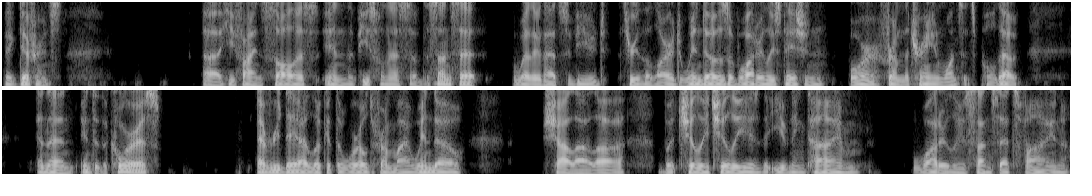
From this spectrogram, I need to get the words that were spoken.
Big difference. Uh, he finds solace in the peacefulness of the sunset, whether that's viewed through the large windows of Waterloo Station or from the train once it's pulled out. And then into the chorus, every day I look at the world from my window, sha la la, but chilly, chilly is the evening time. Waterloo sunset's fine.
